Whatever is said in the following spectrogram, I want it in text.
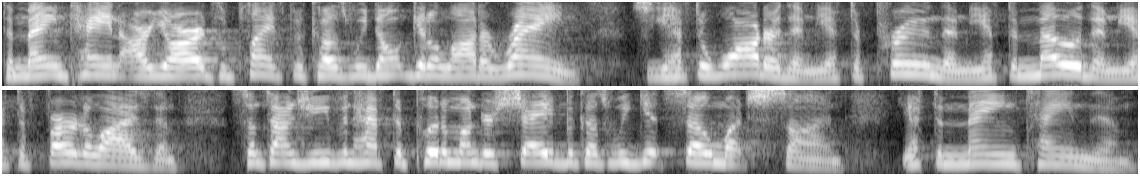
to maintain our yards and plants because we don't get a lot of rain. So you have to water them, you have to prune them, you have to mow them, you have to fertilize them. Sometimes you even have to put them under shade because we get so much sun. You have to maintain them.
